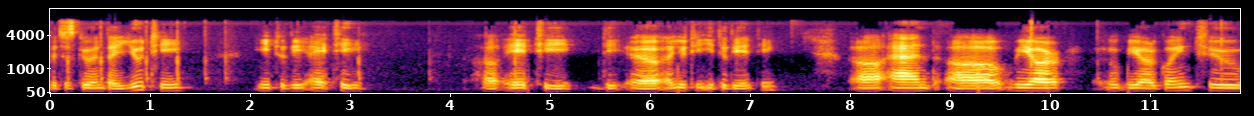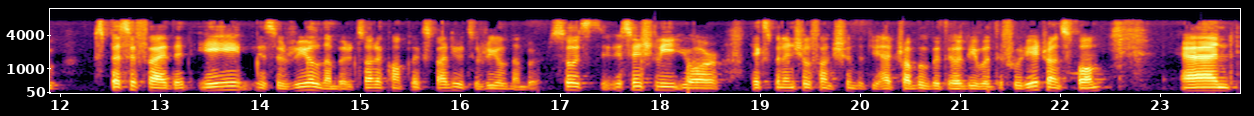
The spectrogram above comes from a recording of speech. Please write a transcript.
which is given by ut e to the at uh, at d, uh, ut e to the at, uh, and uh, we are we are going to specify that a is a real number. It's not a complex value, it's a real number. So it's essentially your exponential function that you had trouble with earlier with the Fourier transform. And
